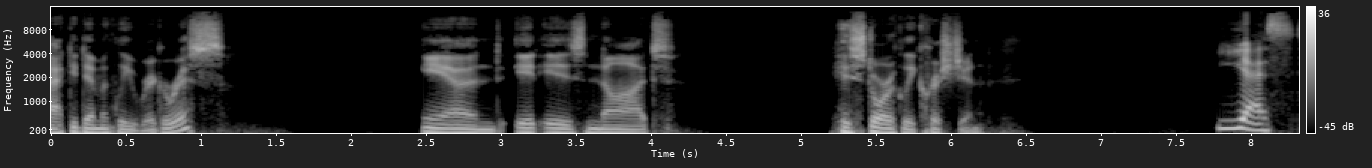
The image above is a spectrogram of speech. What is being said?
academically rigorous, and it is not historically Christian. Yes.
